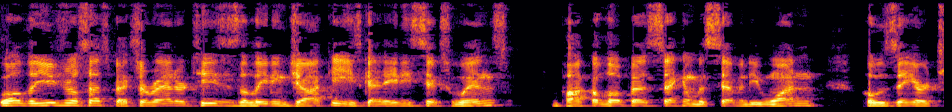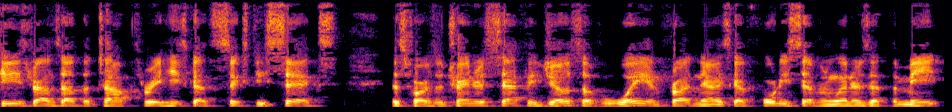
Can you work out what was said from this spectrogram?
Well, the usual suspects. So, Irad Ortiz is the leading jockey. He's got 86 wins. Paco Lopez second with 71. Jose Ortiz rounds out the top three. He's got 66. As far as the trainers, Saffie Joseph way in front now. He's got 47 winners at the meet.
